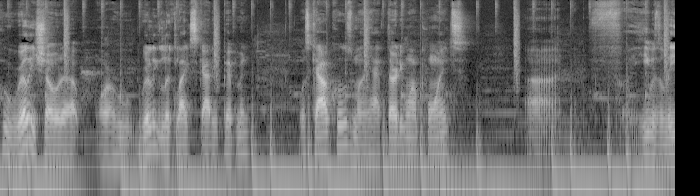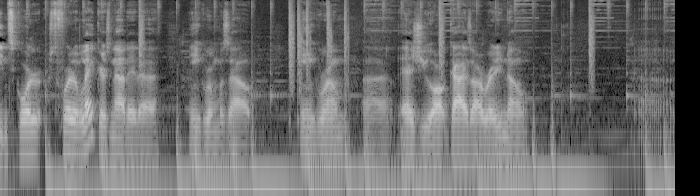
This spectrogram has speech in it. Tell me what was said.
who really showed up or who really looked like Scottie Pippen was Kyle Kuzma. He had 31 points. Uh, he was the leading scorer for the Lakers now that uh, Ingram was out. Ingram, uh, as you all guys already know, uh,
